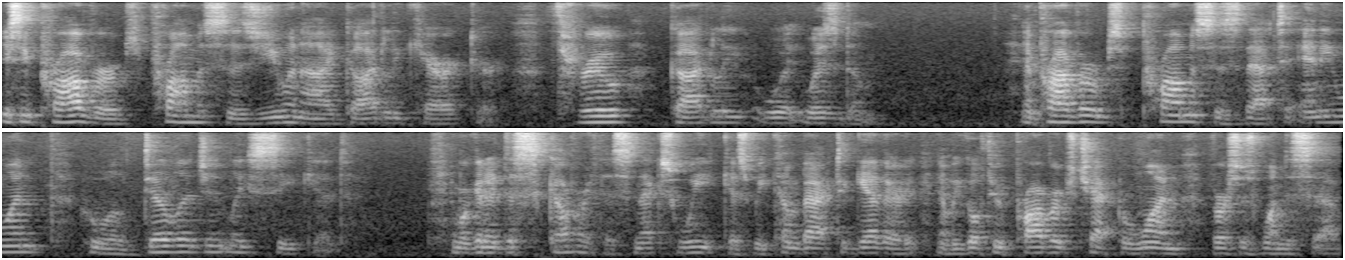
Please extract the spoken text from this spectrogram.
You see, Proverbs promises you and I godly character through godly w- wisdom. And Proverbs promises that to anyone who will diligently seek it. And we're going to discover this next week as we come back together and we go through Proverbs chapter 1, verses 1 to 7.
